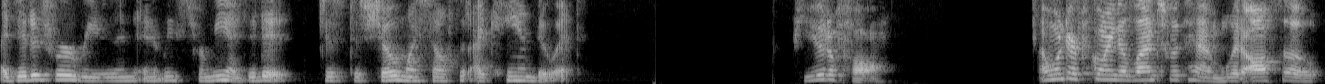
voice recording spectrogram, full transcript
I did it for a reason, and at least for me, I did it just to show myself that I can do it. Beautiful. I wonder if going to lunch with him would also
